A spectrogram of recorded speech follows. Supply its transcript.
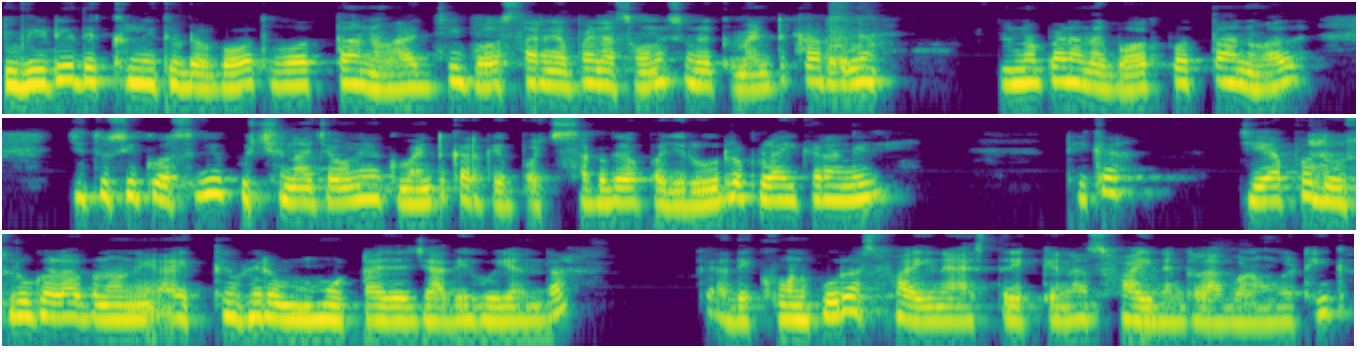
ਵੀਡੀਓ ਦੇਖਣ ਲਈ ਤੁਹਾਡਾ ਬਹੁਤ ਬਹੁਤ ਧੰਨਵਾਦ ਜੀ ਬਹੁਤ ਸਾਰੀਆਂ ਭੈਣਾਂ ਸੋਹਣੇ ਸੋਹਣੇ ਕਮੈਂਟ ਕਰਦੀਆਂ ਉਹਨਾਂ ਭੈਣਾਂ ਦਾ ਬਹੁਤ ਬਹੁਤ ਧੰਨਵਾਦ। ਜੇ ਤੁਸੀਂ ਕੁਝ ਵੀ ਪੁੱਛਣਾ ਚਾਹੁੰਦੇ ਹੋ ਕਮੈਂਟ ਕਰਕੇ ਪੁੱਛ ਸਕਦੇ ਹੋ, ਆਪਾਂ ਜ਼ਰੂਰ ਰਿਪਲਾਈ ਕਰਾਂਗੇ ਜੀ। ਠੀਕ ਹੈ ਜੇ ਆਪਾਂ ਦੂਸਰੂ ਗਲਾ ਬਣਾਉਨੇ ਆ, ਇੱਥੇ ਫਿਰ ਮੋਟਾ ਜਿਹਾ ਜ਼ਿਆਦਾ ਹੋ ਜਾਂਦਾ। ਤੇ ਆ ਦੇਖੋ ਹੁਣ ਪੂਰਾ ਸਫ਼ਾਈ ਨਾਲ ਇਸ ਤਰੀਕੇ ਨਾਲ ਸਫ਼ਾਈ ਨਾਲ ਗਲਾ ਬਣੂਗਾ, ਠੀਕ ਹੈ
